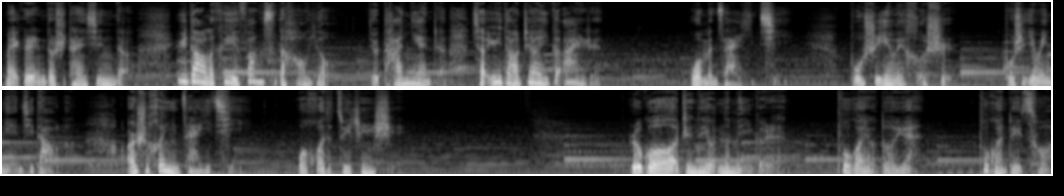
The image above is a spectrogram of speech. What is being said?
每个人都是贪心的，遇到了可以放肆的好友，就贪念着想遇到这样一个爱人。我们在一起，不是因为合适，不是因为年纪到了，而是和你在一起，我活得最真实。如果真的有那么一个人。不管有多远，不管对错，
